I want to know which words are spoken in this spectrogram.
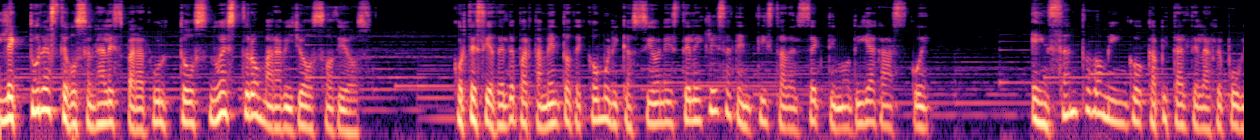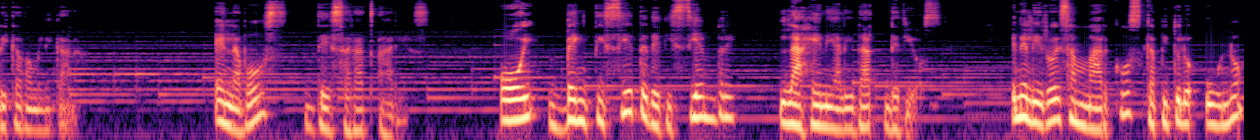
Lecturas devocionales para adultos, nuestro maravilloso Dios. Cortesía del Departamento de Comunicaciones de la Iglesia Dentista del Séptimo Día Gascue, en Santo Domingo, capital de la República Dominicana. En la voz de Sarat Arias. Hoy, 27 de diciembre, la genialidad de Dios. En el libro de San Marcos, capítulo 1,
